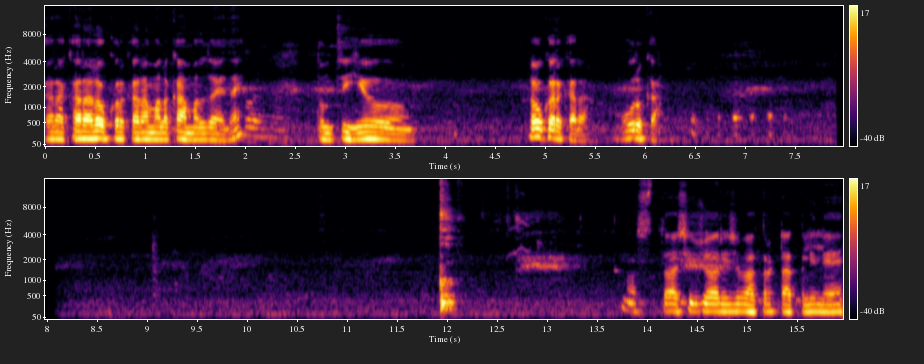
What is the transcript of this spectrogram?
करा करा लवकर करा मला कामाला जायचं आहे होय, होय. तुमची हे लवकर करा उरका मस्त अशी ज्वारीची भाकर टाकलेली आहे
